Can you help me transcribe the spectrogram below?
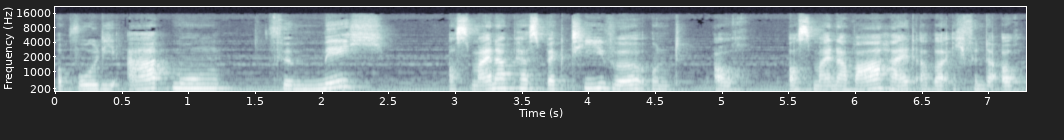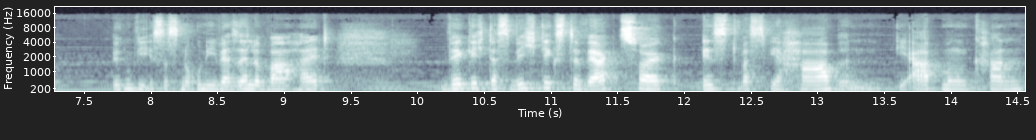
obwohl die Atmung für mich aus meiner Perspektive und auch aus meiner Wahrheit, aber ich finde auch irgendwie ist es eine universelle Wahrheit, wirklich das wichtigste Werkzeug ist, was wir haben. Die Atmung kann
